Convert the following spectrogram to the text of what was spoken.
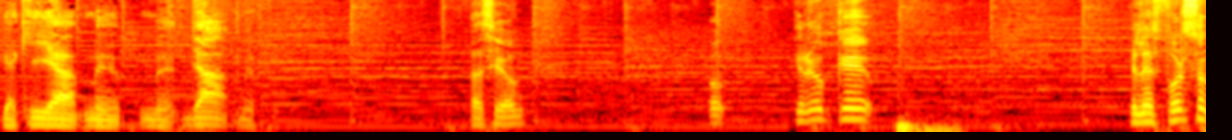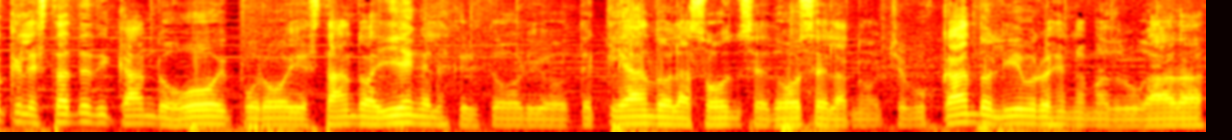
Y aquí ya me, me ya me creo que el esfuerzo que le estás dedicando hoy por hoy, estando ahí en el escritorio, tecleando a las 11, 12 de la noche, buscando libros en la madrugada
